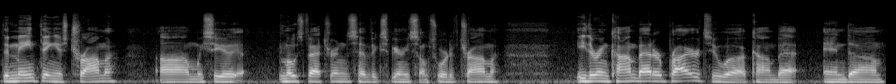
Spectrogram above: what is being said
the main thing is trauma. Um, we see uh, most veterans have experienced some sort of trauma, either in combat or prior to uh, combat. And um,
